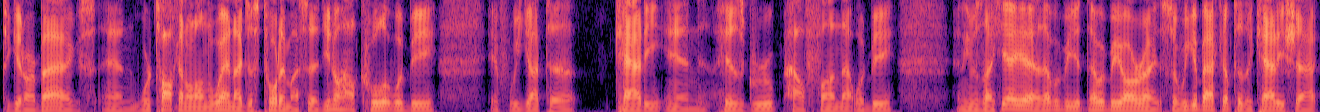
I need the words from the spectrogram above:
to get our bags. And we're talking along the way, and I just told him, I said, you know how cool it would be if we got to caddy in his group, how fun that would be. And he was like, "Yeah, yeah, that would be that would be all right." So we get back up to the caddy shack,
